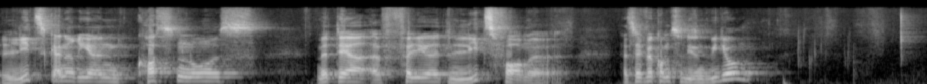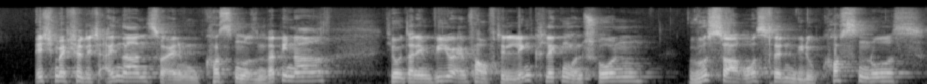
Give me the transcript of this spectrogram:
Leads generieren kostenlos mit der Affiliate Leads Formel. Herzlich willkommen zu diesem Video. Ich möchte dich einladen zu einem kostenlosen Webinar. Hier unter dem Video einfach auf den Link klicken und schon wirst du herausfinden, wie du kostenlos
